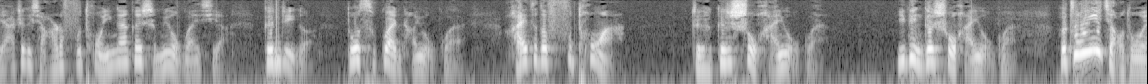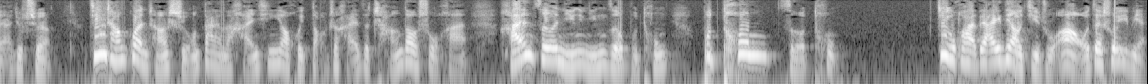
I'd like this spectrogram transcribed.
呀，这个小孩的腹痛应该跟什么有关系啊？跟这个多次灌肠有关。孩子的腹痛啊，这个跟受寒有关，一定跟受寒有关。从中医角度呀，就是经常灌肠使用大量的寒性药，会导致孩子肠道受寒，寒则凝，凝则不通，不通则痛。这个话大家一定要记住啊！我再说一遍：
